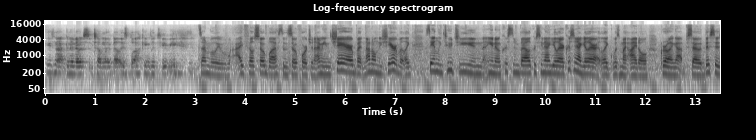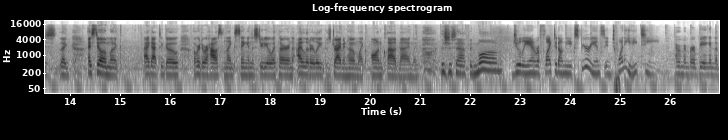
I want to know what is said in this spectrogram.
He's not gonna notice until my belly's blocking the TV. It's unbelievable. I feel so blessed and so fortunate. I mean, Cher, but not only Cher, but like Stanley Tucci and you know Kristen Bell, Christina Aguilera. Christina Aguilera like was my idol growing up. So this is like, I still am like, I got to go over to her house and like sing in the studio with her, and I literally was driving home like on cloud nine, like, oh, this just happened, mom. Julianne reflected on the experience in 2018. I remember being in the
